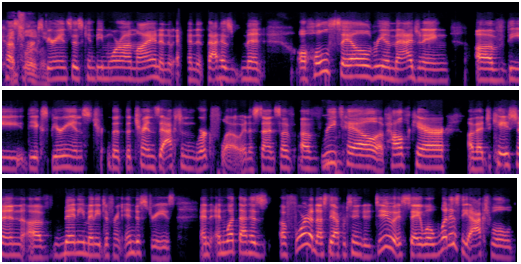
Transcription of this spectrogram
customer Absolutely. experiences can be more online and and that has meant a wholesale reimagining of the the experience tr- the, the transaction workflow in a sense of of mm-hmm. retail of healthcare of education of many many different industries and and what that has afforded us the opportunity to do is say well what is the actual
